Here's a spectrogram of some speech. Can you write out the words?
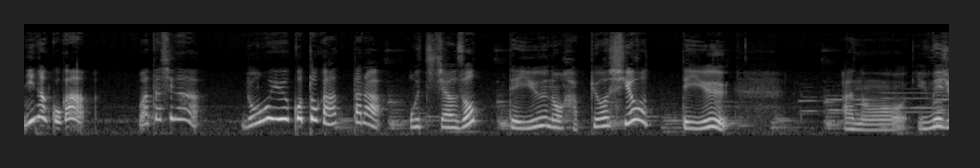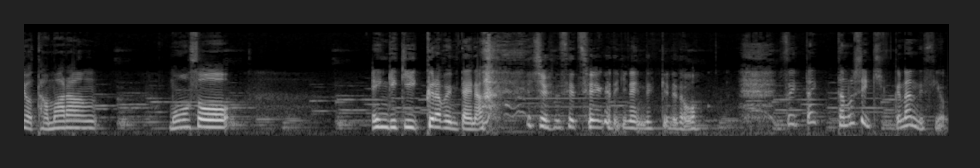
ニナコが、私がどういうことがあったら落ちちゃうぞっていうのを発表しようっていう、あの、夢女たまらん妄想演劇クラブみたいな 説明ができないんですけれどもそういった楽しい企画なんですよ。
